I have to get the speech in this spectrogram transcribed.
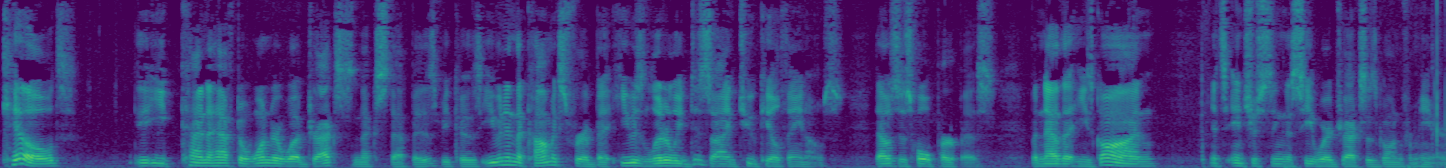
killed, you kind of have to wonder what Drax's next step is. Because even in the comics for a bit, he was literally designed to kill Thanos. That was his whole purpose. But now that he's gone, it's interesting to see where Drax is going from here.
